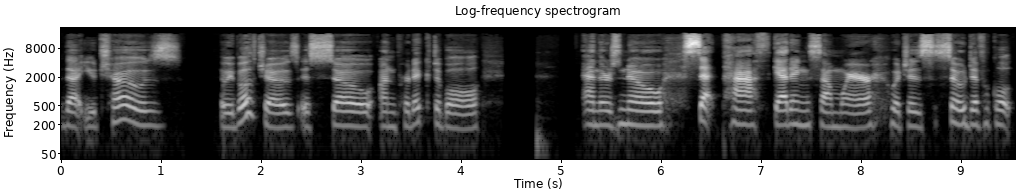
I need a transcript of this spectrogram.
that you chose that we both chose is so unpredictable and there's no set path getting somewhere, which is so difficult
